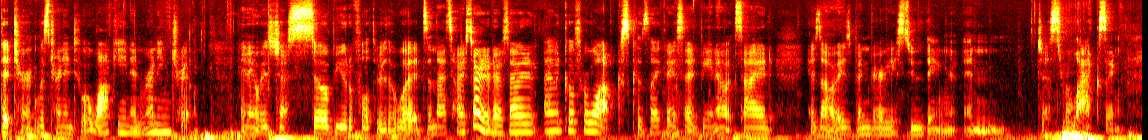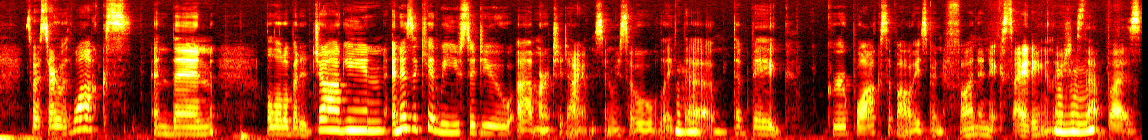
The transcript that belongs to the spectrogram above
that turned was turned into a walking and running trail, and it was just so beautiful through the woods. And that's how I started. I was I would, I would go for walks because, like I said, being outside has always been very soothing and just relaxing. So I started with walks, and then a little bit of jogging. And as a kid, we used to do uh, March of Dimes, and we so like the the big group walks have always been fun and exciting, and there's just that buzz.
